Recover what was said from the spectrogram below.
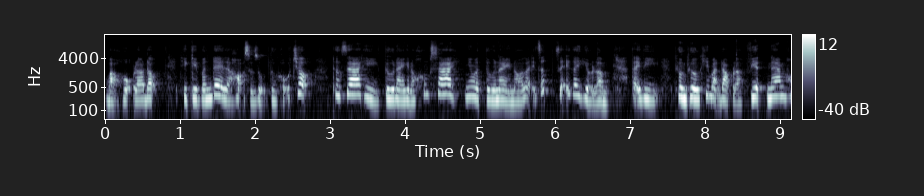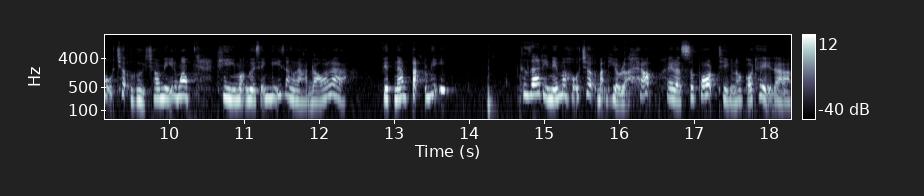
bảo hộ lao động. Thì cái vấn đề là họ sử dụng từ hỗ trợ. Thực ra thì từ này nó không sai nhưng mà từ này nó lại rất dễ gây hiểu lầm. Tại vì thường thường khi bạn đọc là Việt Nam hỗ trợ gửi cho Mỹ đúng không? Thì mọi người sẽ nghĩ rằng là đó là Việt Nam tặng Mỹ thực ra thì nếu mà hỗ trợ bạn hiểu là help hay là support thì nó có thể là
